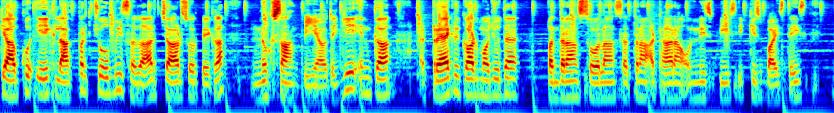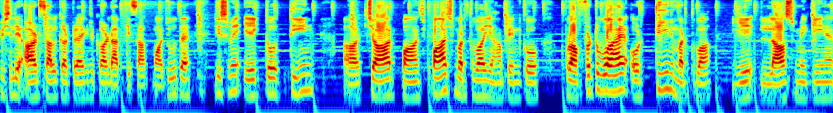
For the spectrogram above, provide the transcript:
कि आपको एक लाख पर चौबीस हज़ार चार सौ रुपये का नुकसान भी आया होता। है ये इनका ट्रैक रिकॉर्ड मौजूद है। पंद्रह, सोलह, सत्रह, अठारह, उन्नीस, बीस, इक्कीस, बाईस, तेईस, पिछले आठ साल का ट्रैक रिकॉर्ड आपके साथ मौजूद है, जिसमें एक तो तीन चार, पाँच पाँच मरतबा यहाँ पे इनको प्रॉफिट हुआ है और तीन मरतबा ये लास्ट में किए हैं,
